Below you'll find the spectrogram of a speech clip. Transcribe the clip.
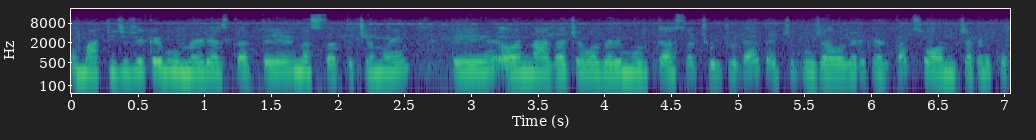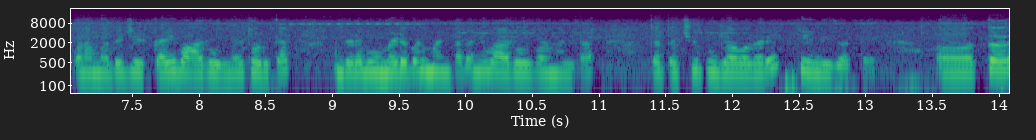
मातीचे जे काही भुमेडे असतात ते नसतात. त्याच्यामुळे ते नागाच्या वगैरे मूर्त्या असतात छोट्या छोट्या त्याची पूजा वगैरे करतात. सो आमच्याकडे कोकणामध्ये जे काही वारूळ म्हणजे थोडक्यात आमच्याकडे भुमेडे पण म्हणतात आणि वारूळ पण म्हणतात. तर त्याची पूजा वगैरे केली जाते. तर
